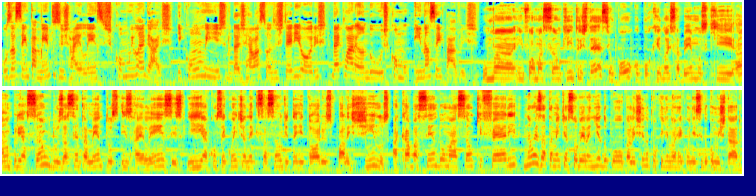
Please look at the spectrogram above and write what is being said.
os assentamentos israelenses como ilegais e com o ministro das Relações Exteriores declarando-os como inaceitáveis. Uma informação que entristece um pouco, porque nós sabemos que a ampliação dos assentamentos israelenses e a consequente anexação de territórios palestinos acaba sendo uma ação que fere não exatamente a soberania do povo palestino, porque ele não é reconhecido como Estado,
